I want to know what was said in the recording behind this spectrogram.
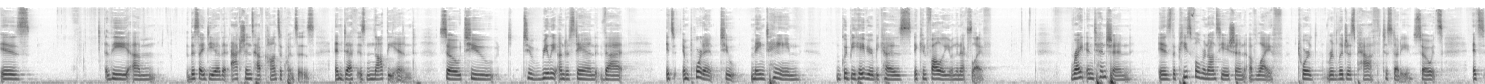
is the um, this idea that actions have consequences and death is not the end. So to to really understand that it's important to maintain good behavior because it can follow you in the next life. Right intention is the peaceful renunciation of life toward religious path to study. So it's it's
